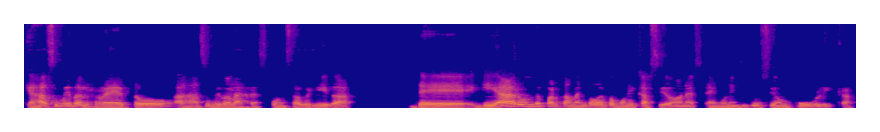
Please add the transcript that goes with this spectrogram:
que has asumido el reto, has asumido la responsabilidad de guiar un departamento de comunicaciones en una institución pública.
